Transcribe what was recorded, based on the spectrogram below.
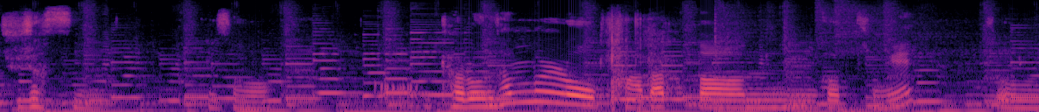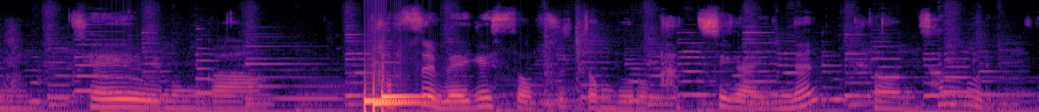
주셨습니다. 그래서 어, 결혼 선물로 받았던 것 중에 좀 제일 뭔가 값을 매길 수 없을 정도로 가치가 있는 그런 선물입니다.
